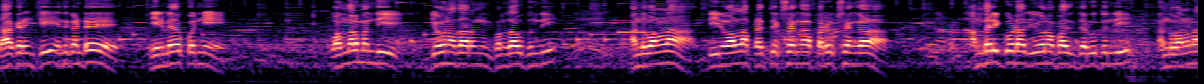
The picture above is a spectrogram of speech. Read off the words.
సహకరించి ఎందుకంటే దీని మీద కొన్ని వందల మంది జీవనాధారం కొనసాగుతుంది. అందువలన దీనివలన ప్రత్యక్షంగా పరోక్షంగా అందరికి కూడా జీవనోపాధి జరుగుతుంది. అందువలన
